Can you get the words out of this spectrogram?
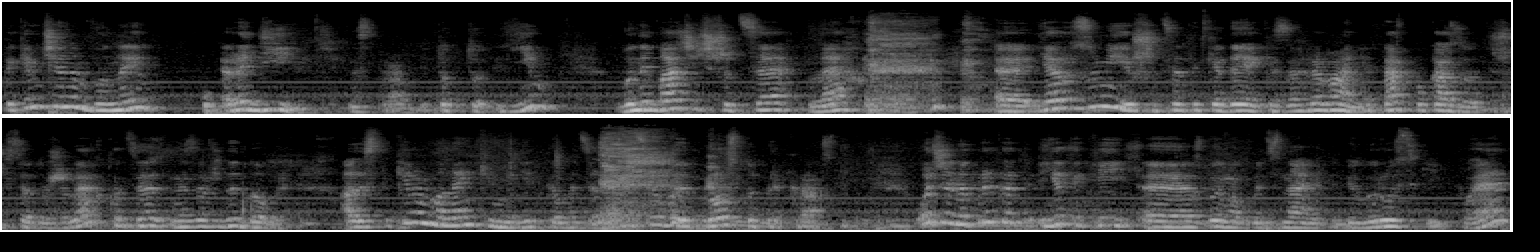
Таким чином вони радіють насправді. Тобто їм вони бачать, що це легко. Е, я розумію, що це таке деяке загравання, так показувати, що все дуже легко, це не завжди добре. Але з такими маленькими дітками це спрацьовує просто прекрасно. Отже, наприклад, є такий, е, ви, мабуть, знаєте, білоруський поет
